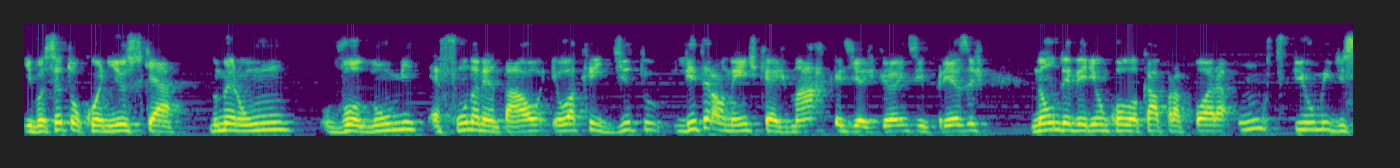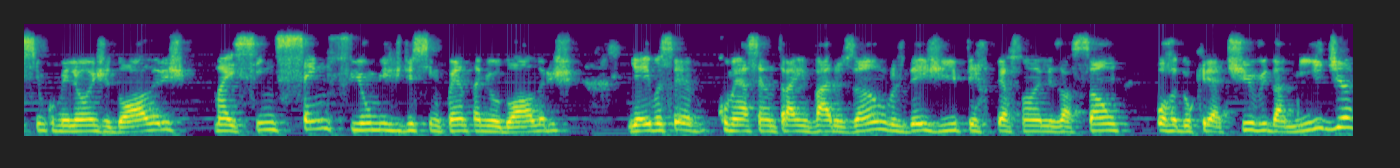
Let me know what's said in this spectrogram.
E você tocou nisso, que é número um, volume é fundamental. Eu acredito literalmente que as marcas e as grandes empresas não deveriam colocar para fora um filme de 5 milhões de dólares, mas sim 100 filmes de 50 mil dólares. E aí você começa a entrar em vários ângulos, desde hiperpersonalização, do criativo e da mídia,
